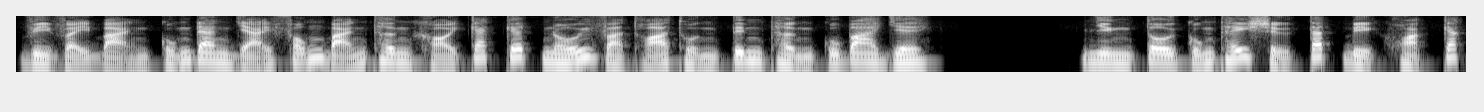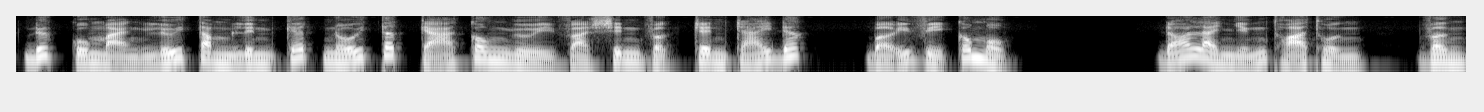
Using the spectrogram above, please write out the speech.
vì vậy bạn cũng đang giải phóng bản thân khỏi các kết nối và thỏa thuận tinh thần của ba dê. Nhưng tôi cũng thấy sự tách biệt hoặc cắt đứt của mạng lưới tâm linh kết nối tất cả con người và sinh vật trên trái đất, bởi vì có một. Đó là những thỏa thuận, vâng,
